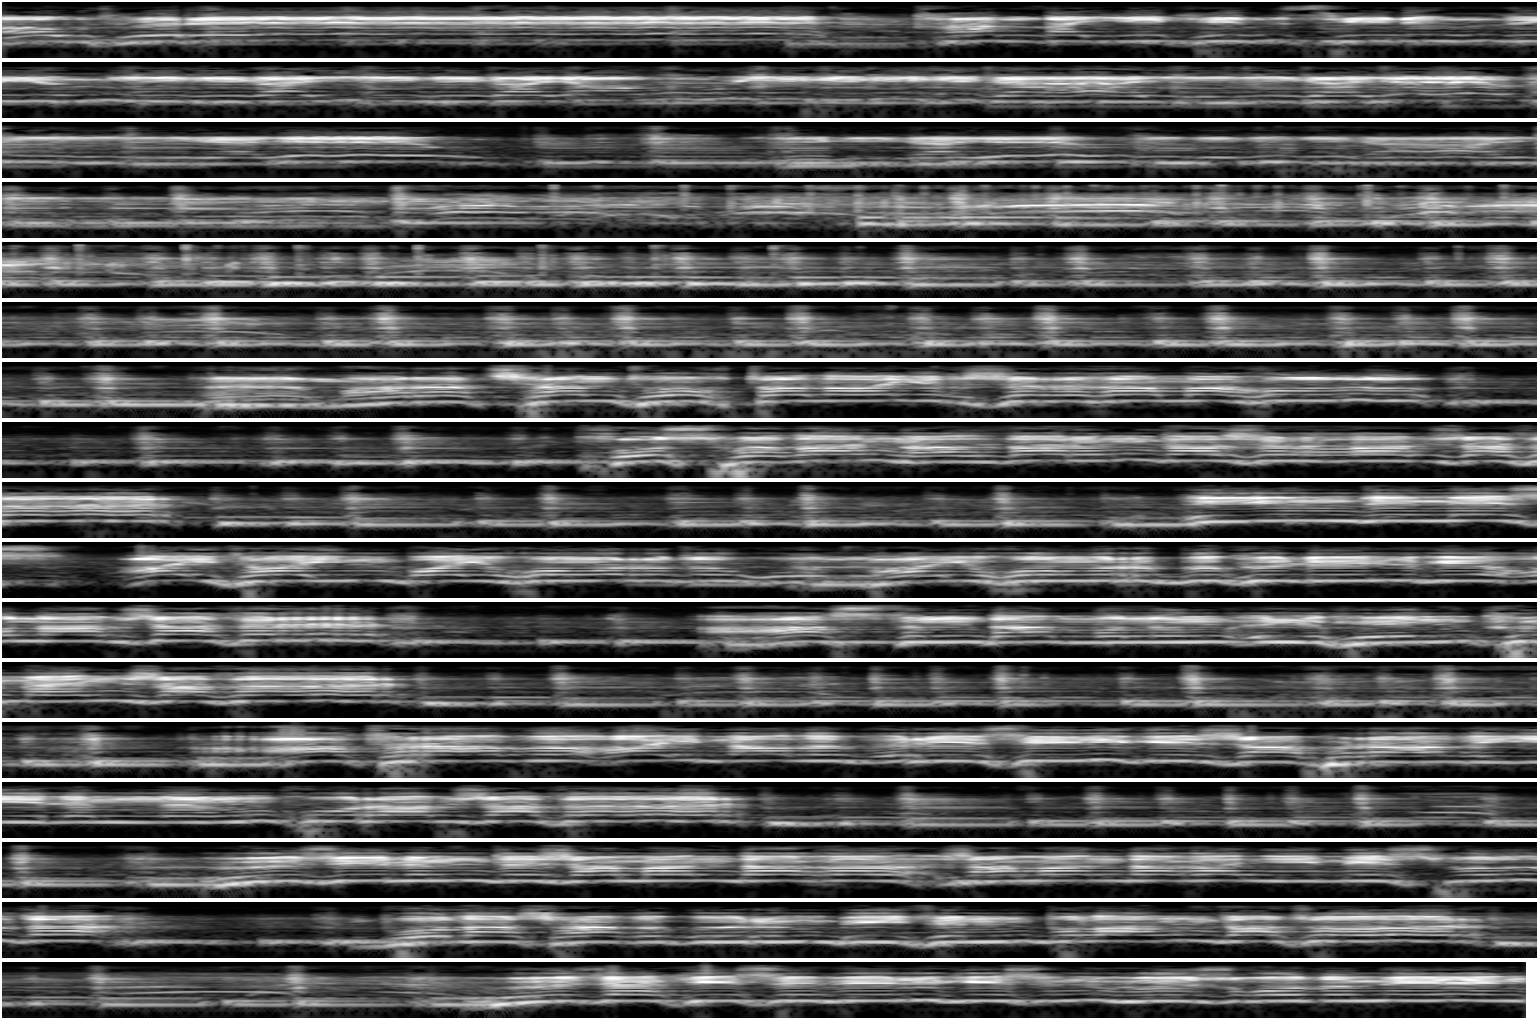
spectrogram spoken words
Ау төре қандай екен сенің күйің игигай игигай ау игигай игигай ау игигай ау. Игигай ау игигай маратжан тоқталайық жырға мақұл қос балаң алдарыңда жырлап жатыр үйімді емес айтайын байқоңырды байқоңыр бүкіл елге ұнап жатыр астында мұның үлкен күмән жатыр атырабы айналып ресейге жапырағы елімнің қурап жатыр өз елімді жамандаға, жамандаған емес бұл да. Болашағы көрінбейтін бұлаңда тұр. Өз әкесі бергесін өз қолымен.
